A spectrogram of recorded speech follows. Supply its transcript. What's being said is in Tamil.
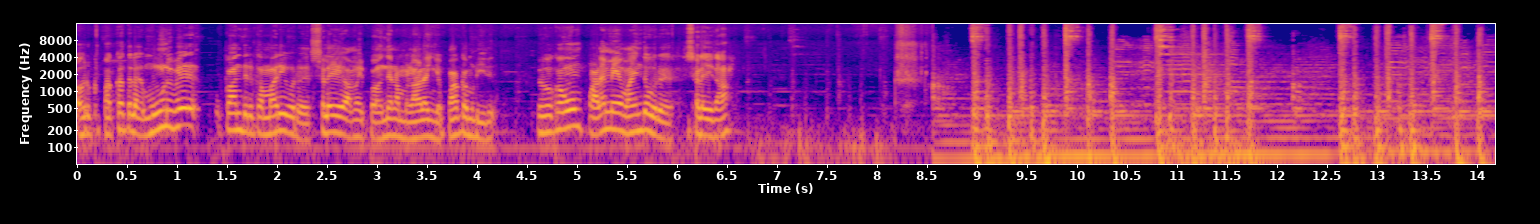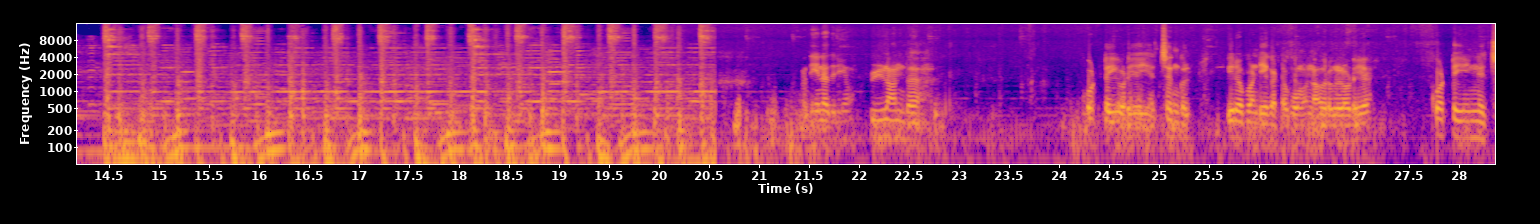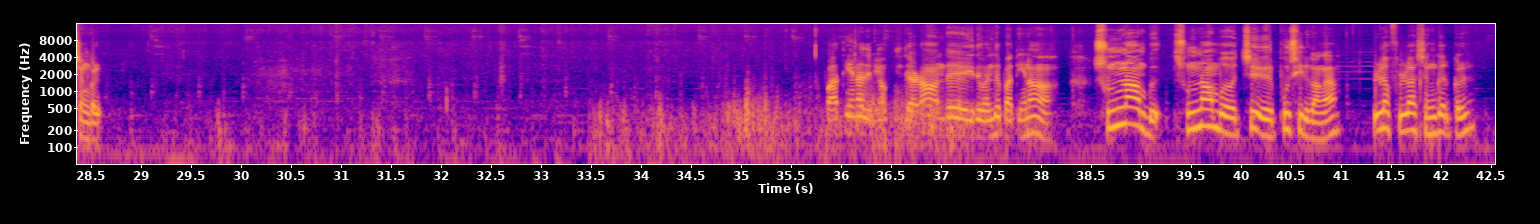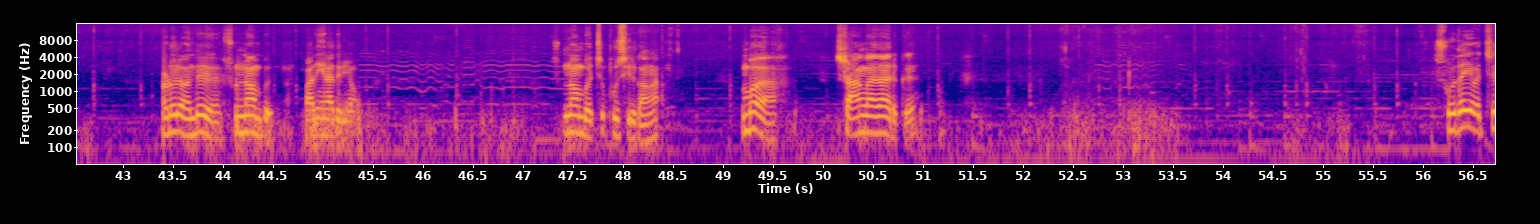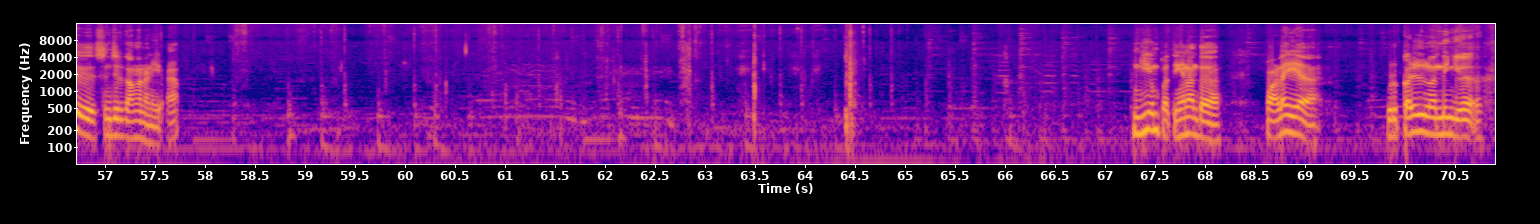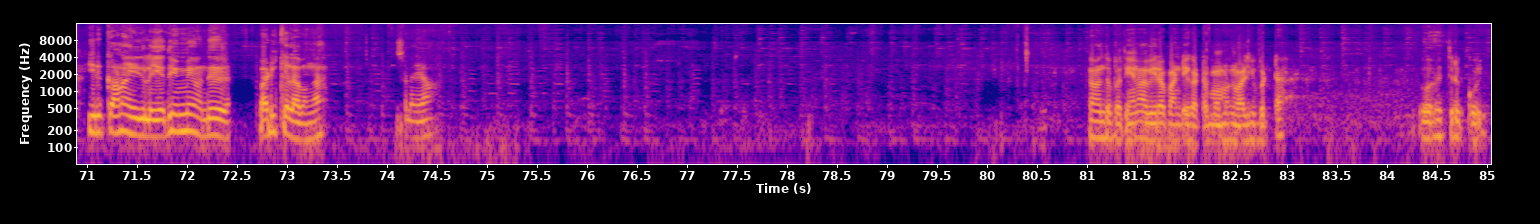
அவருக்கு பக்கத்துல மூணு பேர் உட்கார்ந்துருக்க மாதிரி ஒரு சிலை அமைப்பை வந்து நம்மளால இங்கே பார்க்க முடியுது. மிகவும் பழமை வாய்ந்த ஒரு சிலை தான் அது என்ன தெரியும்? ஃபுல்லாக அந்த கோட்டையுடைய எச்சங்கள். வீரபாண்டிய கட்டபொம்மன் அவர்களுடைய கோட்டையின் எச்சங்கள். பார்த்தீங்கன்னா தெரியும். இந்த இடம் வந்து இது வந்து பார்த்தீங்கன்னா சுண்ணாம்பு சுண்ணாம்பு வச்சு பூசியிருக்காங்க. உள்ளே ஃபுல்லாக செங்கற்கள் நடுவில் வந்து சுண்ணாம்பு பார்த்தீங்கன்னா தெரியும். சுண்ணாம்பு வச்சு பூசியிருக்காங்க. ரொம்ப ஸ்ட்ராங்காக தான் இருக்குது சுதையை வச்சு செஞ்சுருக்காங்கன்னு நினைக்கிறேன். இங்கேயும் பார்த்தீங்கன்னா அந்த பழைய ஒரு கல் வந்து இங்கே இருக்கான இதில் எதுவுமே வந்து வடிக்கலை அவங்க. சிலையா நான் வந்து பார்த்தீங்கன்னா வீரபாண்டிய கட்டபொம்மன் வழிபட்ட ஒரு திருக்கோயில்.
